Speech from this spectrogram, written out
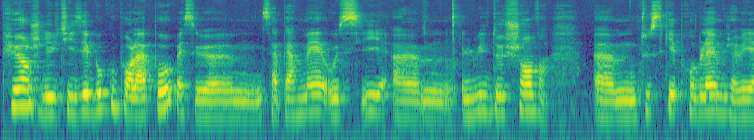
pur, je l'ai utilisé beaucoup pour la peau parce que euh, ça permet aussi euh, l'huile de chanvre. Euh, tout ce qui est problème, j'avais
